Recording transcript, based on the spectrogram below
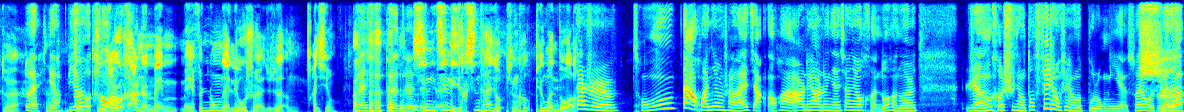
对，对，对也比较有套路主。要看着每每分钟那流水，就觉得嗯还行，对 对对对，心对心里心态就平衡平稳多了。但是从大环境上来讲的话，二零二零年相信有很多很多人人和事情都非常非常的不容易，所以我觉得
